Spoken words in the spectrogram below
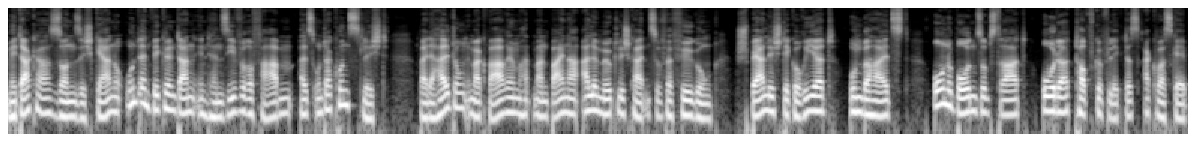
Medaka sonnen sich gerne und entwickeln dann intensivere Farben als unter Kunstlicht. Bei der Haltung im Aquarium hat man beinahe alle Möglichkeiten zur Verfügung. Spärlich dekoriert, unbeheizt, ohne Bodensubstrat oder topfgepflegtes Aquascape.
